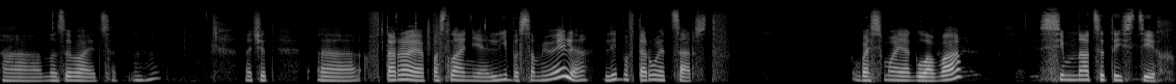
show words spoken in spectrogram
а, называется. Угу. Значит, а, второе послание либо Самуэля, либо второе царств. Восьмая глава, 17 стих.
